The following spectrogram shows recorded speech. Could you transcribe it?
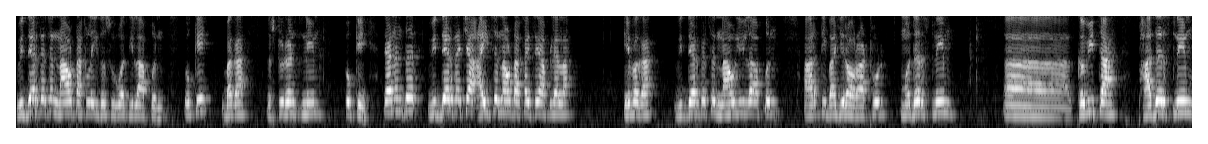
विद्यार्थ्याचं नाव टाकलं इथं सुरुवातीला आपण. ओके बघा स्टुडंट नेम ओके त्यानंतर विद्यार्थ्याच्या आईचं नाव टाकायचं आहे आपल्याला. हे बघा विद्यार्थ्याचं नाव लिहिलं आपण. Aarti Bajirao Rathod mother's name Kavita father's name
